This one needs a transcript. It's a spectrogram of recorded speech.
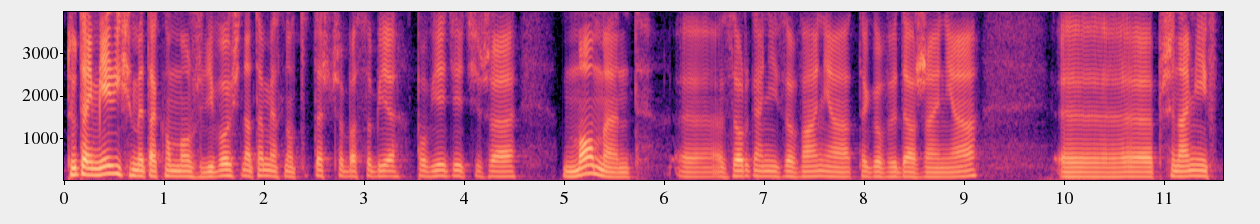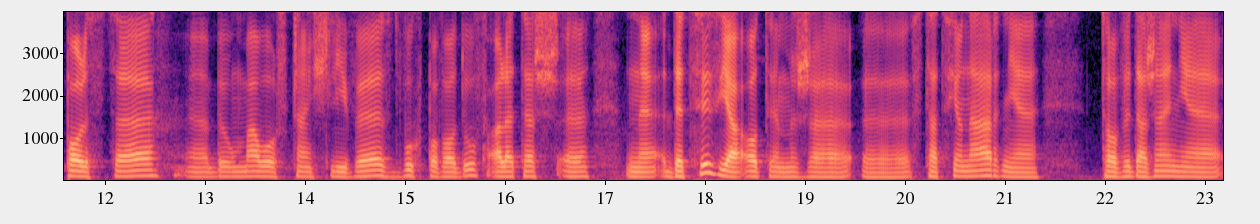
tutaj mieliśmy taką możliwość, natomiast no to też trzeba sobie powiedzieć, że moment E, zorganizowania tego wydarzenia przynajmniej w Polsce był mało szczęśliwy z dwóch powodów, ale też decyzja o tym, że stacjonarnie to wydarzenie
